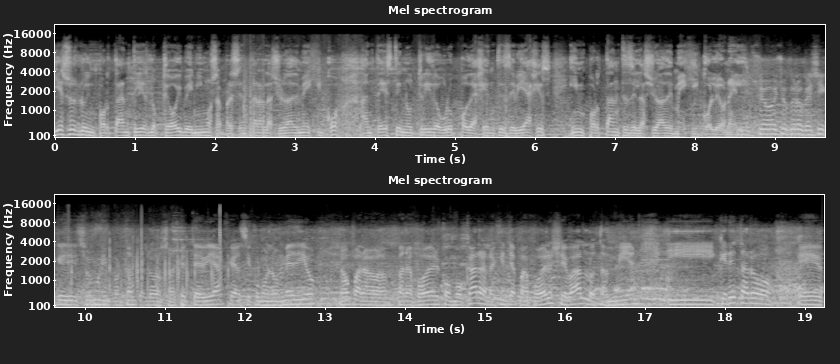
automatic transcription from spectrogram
y eso es lo importante y es lo que hoy venimos a presentar a la Ciudad de México ante este nutrido grupo de agentes de viajes importantes de la Ciudad de México, Leonel. Yo, yo creo que sí, que son muy importantes los agentes de viaje así como los medios, ¿no? para, para poder convocar a la gente, para poder llevarlo también. Y Querétaro, eh,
